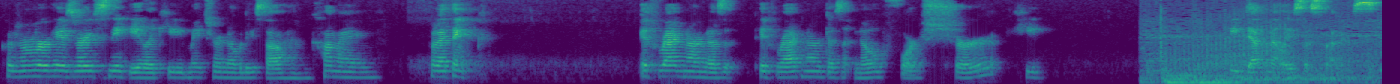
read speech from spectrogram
Because remember, he was very sneaky, like he made sure nobody saw him coming. But I think if Ragnar doesn't if Ragnar doesn't know for sure, he he definitely suspects.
